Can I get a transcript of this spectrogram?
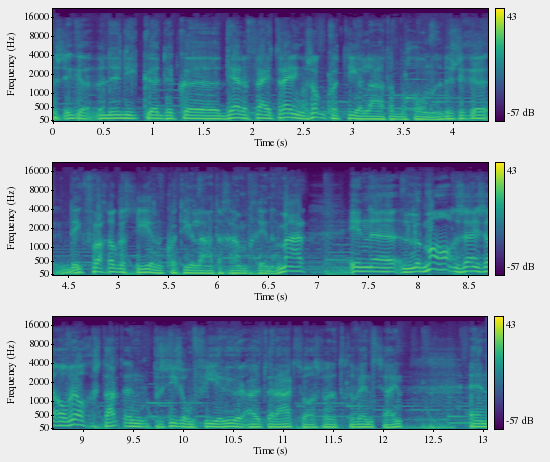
Dus ik, eh, die, die, de, derde vrije training was ook een kwartier later begonnen. Dus ik, eh, ik verwacht ook dat ze hier een kwartier later gaan beginnen. Maar in uh, Le Mans zijn ze al wel gestart. En precies om vier uur uiteraard, zoals we het gewend zijn. En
